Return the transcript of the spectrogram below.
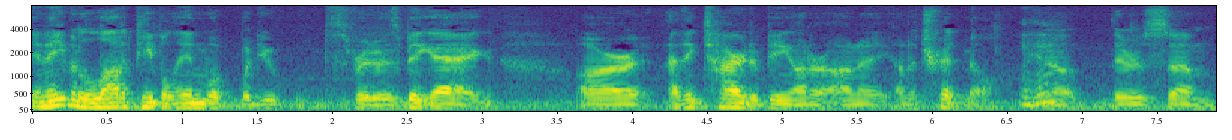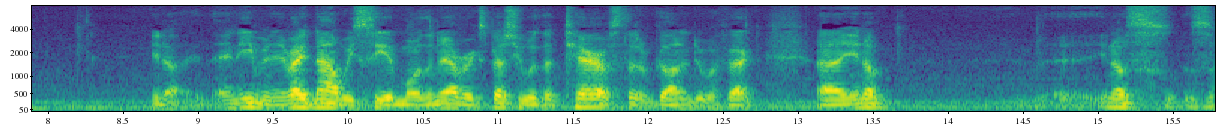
and even a lot of people in what, what you refer to as big ag are I think tired of being on a on a on a treadmill. You Mhm. know, there's um, you know, and even right now we see it more than ever, especially with the tariffs that have gone into effect. Uh, you know, you know, s- s-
